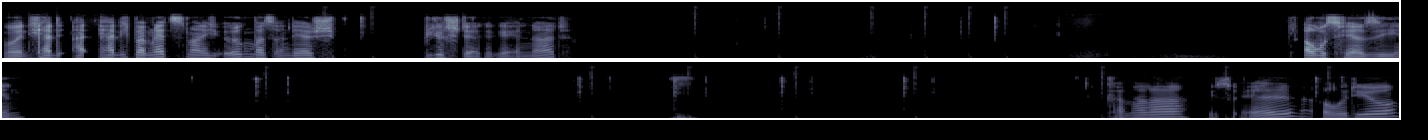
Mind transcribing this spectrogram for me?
Moment, ich hatte, hat- hatte ich beim letzten Mal nicht irgendwas an der Spielstärke geändert? Aus Versehen. Kamera, visuell, Audio.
